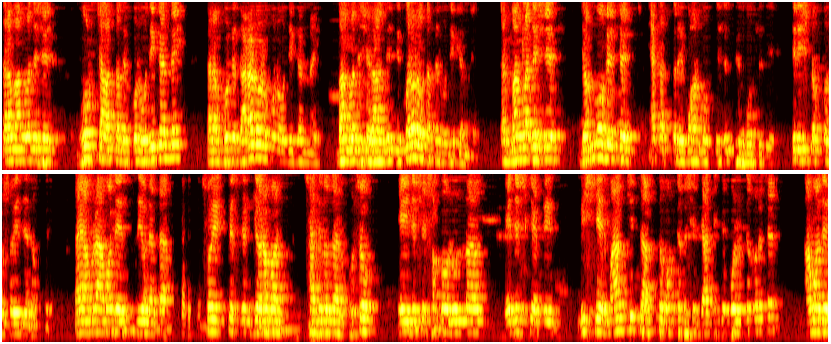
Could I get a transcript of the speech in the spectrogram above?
তারা বাংলাদেশে ভোট চাওয়ার তাদের কোনো অধিকার নেই, তারা ভোটে দাঁড়ানোর কোনো অধিকার নেই, বাংলাদেশে রাজনীতি করারও তাদের অধিকার নেই। কারণ বাংলাদেশের জন্ম হয়েছে একাত্তরের মহান মুক্তিযুদ্ধের মধ্যে দিয়ে, তিরিশ লক্ষ শহীদের রক্তে। তাই আমরা আমাদের প্রিয় নেতা, শহীদ প্রেসিডেন্ট জিয়া স্বাধীনতার ঘোষক, এই দেশের সকল উন্নয়ন, এই দেশকে একটি বিশ্বের মানচিত্র আত্মমর্যাদাশীল জাতিতে পরিণত করেছেন। আমাদের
